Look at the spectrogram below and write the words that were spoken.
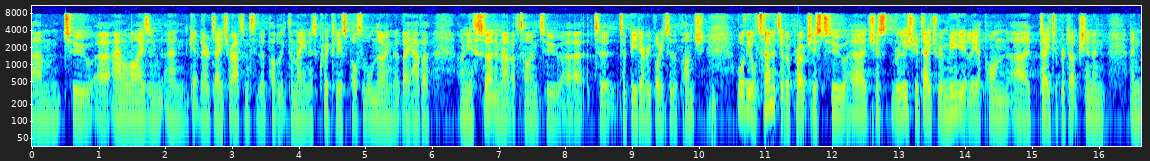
um, to uh, analyze and, and, get their data out into the public domain as quickly as possible, knowing that they have a, only a certain amount of time to, uh, to, to, beat everybody to the punch. Or the alternative approach is to uh, just release your data immediately upon uh, data production and, and,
